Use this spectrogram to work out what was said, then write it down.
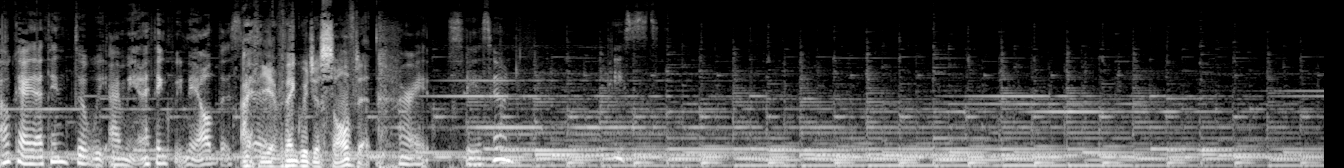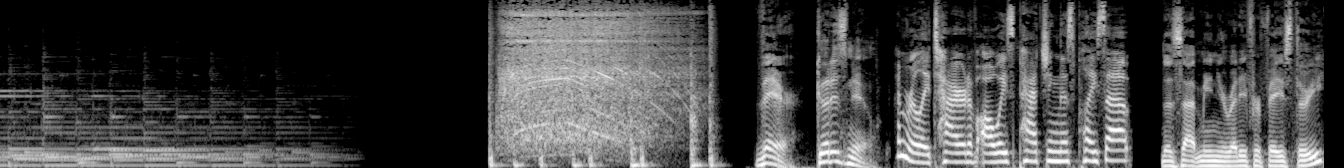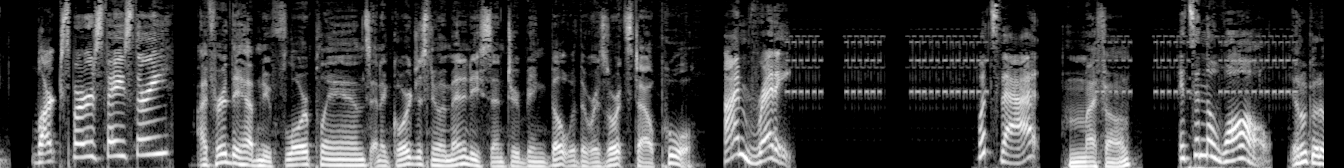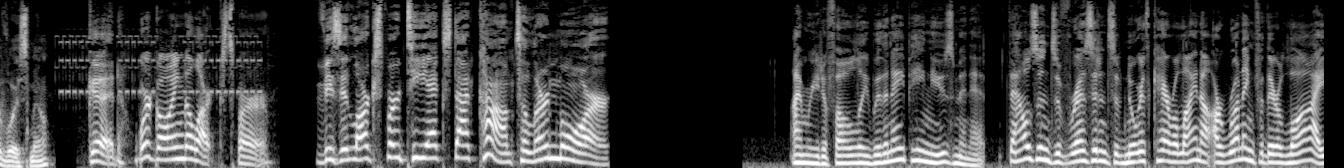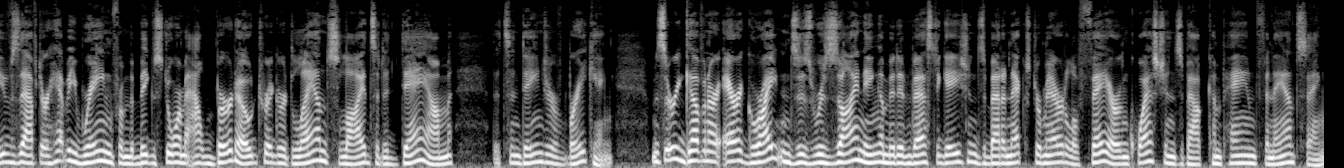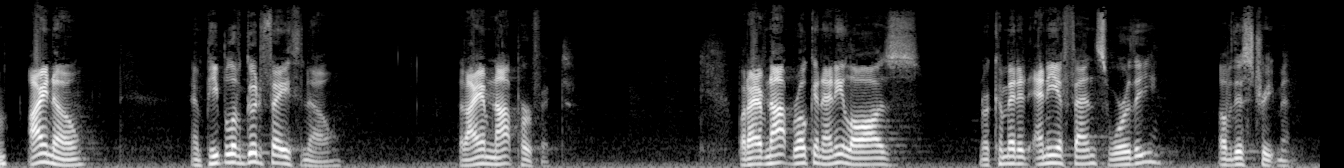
Okay, I think that we. I mean, I think we nailed this. I here. I think we just solved it. All right. See you soon. Peace. There, good as new. I'm really tired of always patching this place up. Does that mean you're ready for phase three? Larkspur's phase three? I've heard they have new floor plans and a gorgeous new amenity center being built with a resort style pool. I'm ready. What's that? My phone. It's in the wall. It'll go to voicemail. Good. We're going to Larkspur. Visit larkspurtx.com to learn more. I'm Rita Foley with an AP News Minute. Thousands of residents of North Carolina are running for their lives after heavy rain from the big storm Alberto triggered landslides at a dam that's in danger of breaking. Missouri Governor Eric Greitens is resigning amid investigations about an extramarital affair and questions about campaign financing. I know, and people of good faith know, that I am not perfect. But I have not broken any laws nor committed any offense worthy of this treatment.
